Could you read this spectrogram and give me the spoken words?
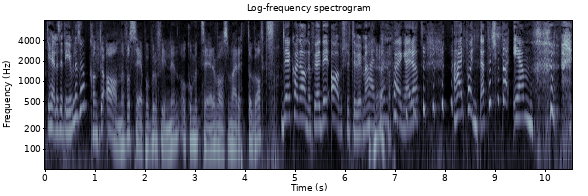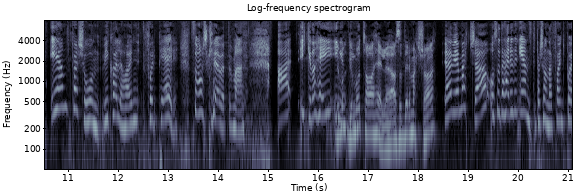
i hele sitt liv. liksom. Kan ikke Ane få se på profilen din og kommentere hva som er rett og galt? Det kan Ane få gjøre, det avslutter vi med her. Men poenget er at her fant jeg til slutt da én én person, vi kaller han for Per, som har skrevet til meg. Jeg, ikke noe hei, Du må, ingenting. Du må ta hele Altså, dere matcha. Ja, vi er matcha, og så det her er den eneste personen jeg fant på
